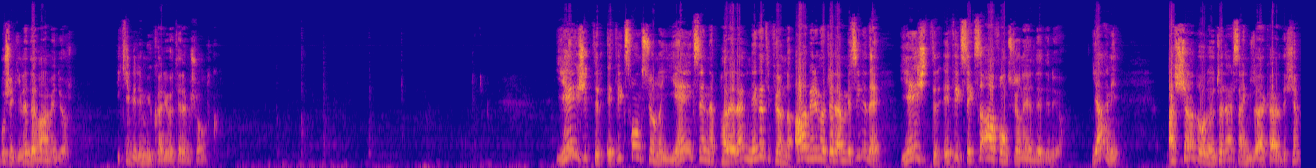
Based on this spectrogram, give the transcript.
bu şekilde devam ediyor. 2 birim yukarıya ötelemiş olduk. Y eşittir fx fonksiyonunun y eksenine paralel negatif yönde a birim ötelenmesiyle de y eşittir fx eksi a fonksiyonu elde ediliyor. Yani aşağı doğru ötelersen güzel kardeşim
